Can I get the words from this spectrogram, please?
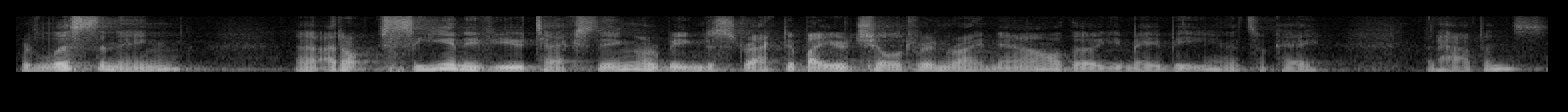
We're listening. Uh, I don't see any of you texting or being distracted by your children right now, although you may be. That's okay. That happens.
